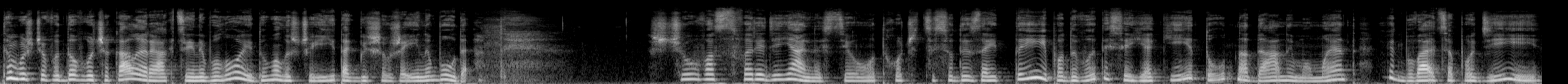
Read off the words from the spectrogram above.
тому що ви довго чекали, реакції не було і думали, що її так більше вже і не буде. Що у вас в сфері діяльності? От хочеться сюди зайти і подивитися, які тут на даний момент відбуваються події.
